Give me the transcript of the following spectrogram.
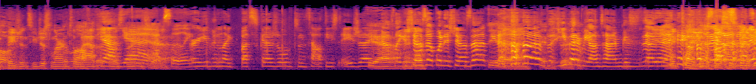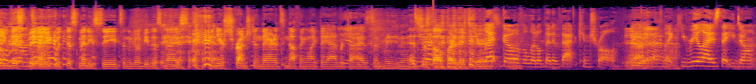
along with patience, you just learn to laugh laugh at at Yeah. yeah, absolutely Or even like bus schedules in Southeast Asia. You know, Yeah. it's like it shows up when it shows up. You know, but you better be on time because They tell you the bus is going to be be this big with this many seats and going to be this nice, and you're scrunched in there, and it's nothing like they advertised. The And minivan. it's just all part of the you let go of a little bit of that control Yeah. Yeah. like you realize that you don't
